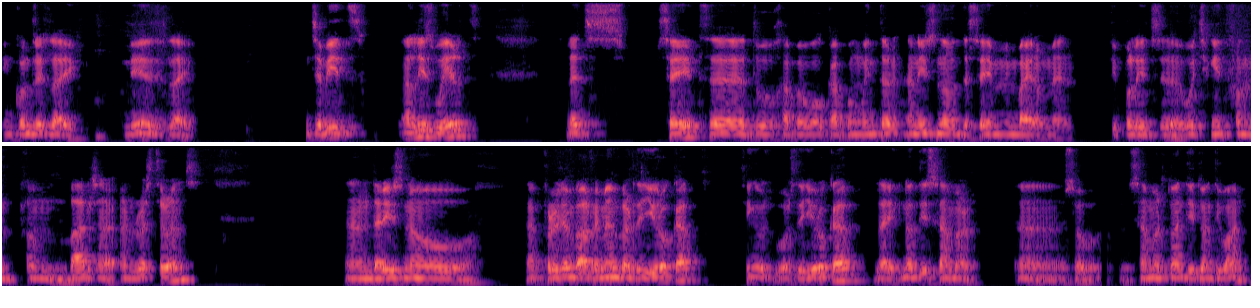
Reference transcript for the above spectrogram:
in countries like this, it's like it's a bit at least weird. Let's say it uh, to have a World Cup on winter, and it's not the same environment. People is uh, watching it from from bars and restaurants and there is no like for example i remember the euro cup think it was, was the euro cup like not this summer uh, so summer 2021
